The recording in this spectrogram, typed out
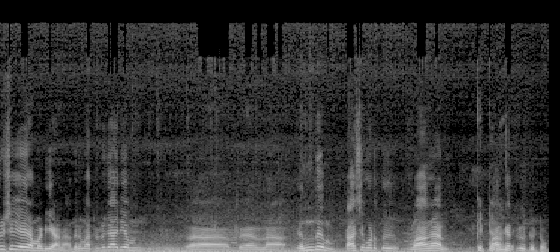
കൃഷി ചെയ്യാൻ മടിയാണ്. അതിന് മറ്റൊരു കാര്യം പിന്നെ എന്തും കാശ് കൊടുത്ത് വാങ്ങാൻ മാർക്കറ്റിൽ കിട്ടും.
